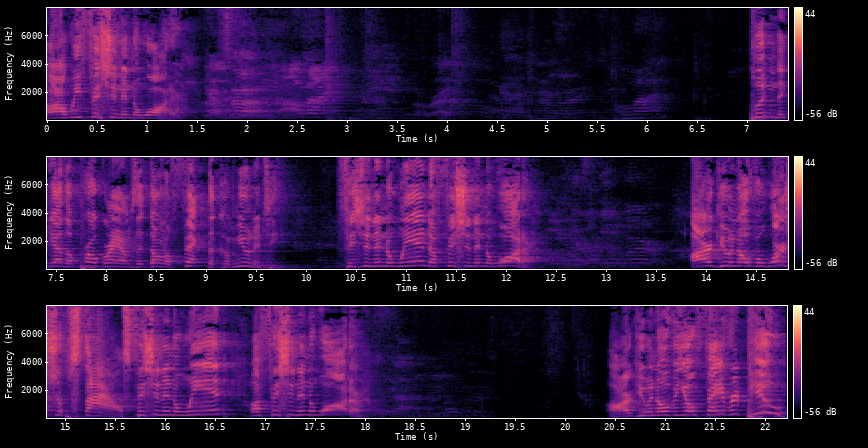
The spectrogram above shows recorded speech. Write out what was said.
or are we fishing in the water? Putting together programs that don't affect the community. Fishing in the wind or fishing in the water? Arguing over worship styles. Fishing in the wind or fishing in the water? Arguing over your favorite pew.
